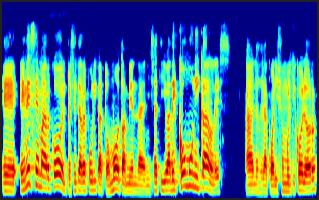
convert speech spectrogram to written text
Eh, en ese marco, el presidente de la República tomó también la iniciativa de comunicarles a los de la coalición multicolor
